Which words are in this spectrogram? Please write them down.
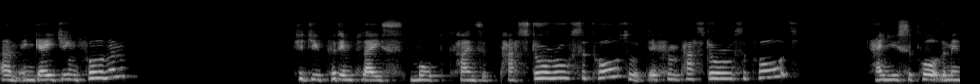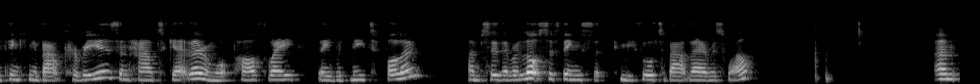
um, engaging for them? Could you put in place more kinds of pastoral support or different pastoral support? Can you support them in thinking about careers and how to get there and what pathway they would need to follow? Um, so there are lots of things that can be thought about there as well. Um,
